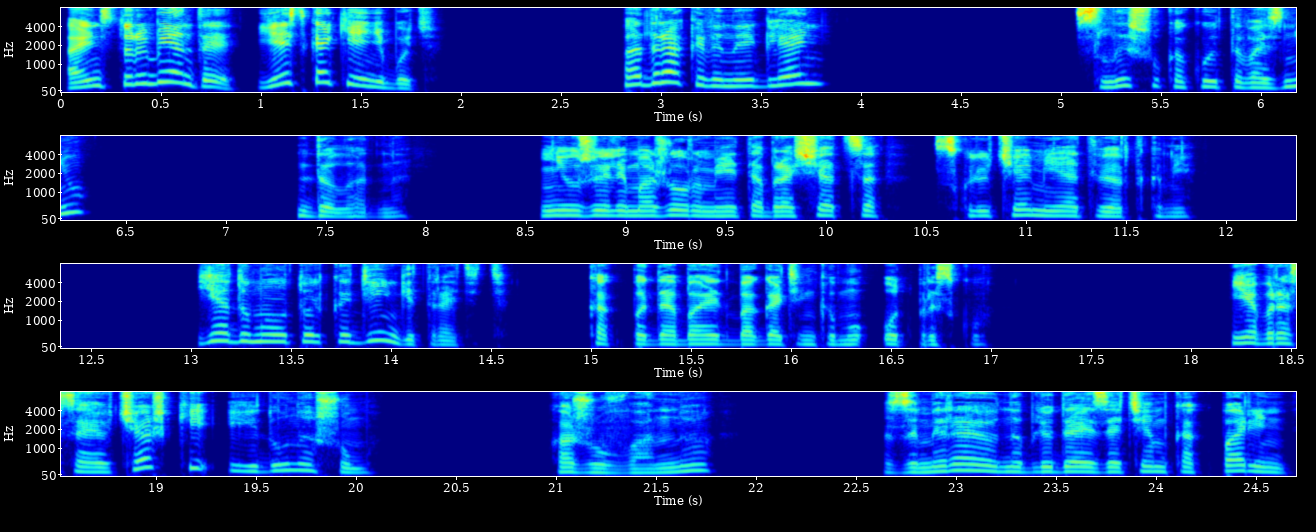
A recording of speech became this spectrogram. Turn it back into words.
А инструменты есть какие-нибудь? Под раковиной глянь. Слышу какую-то возню. Да ладно. Неужели мажор умеет обращаться с ключами и отвертками? Я думала только деньги тратить, как подобает богатенькому отпрыску. Я бросаю чашки и иду на шум. Хожу в ванную, замираю, наблюдая за тем, как парень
